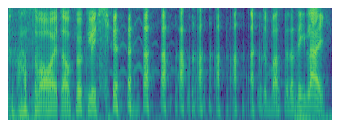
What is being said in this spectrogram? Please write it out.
du hast aber heute auch wirklich. du machst mir das nicht leicht.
